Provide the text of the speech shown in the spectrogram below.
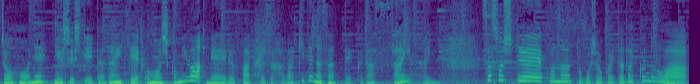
情報を、ね、入手していただいてお申し込みはメール、ファックス、はがきでなさってください。はいさあそしてこの後ご紹介いただくのは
